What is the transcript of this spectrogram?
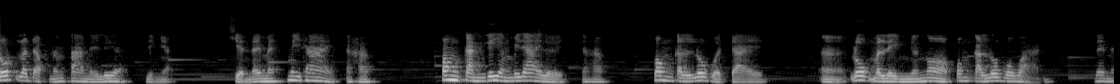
ลดระดับน้ำตาลในเลือดอย่างเงี้ย เขียนได้ไหมไม่ได้นะครับ ป้องกันก็ยังไม่ได้เลยนะครับ ป้องกันโรคหัวใจโรคมะเร็งเนื้องอก ป้องกันโรคเบาหวานได้ไหม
